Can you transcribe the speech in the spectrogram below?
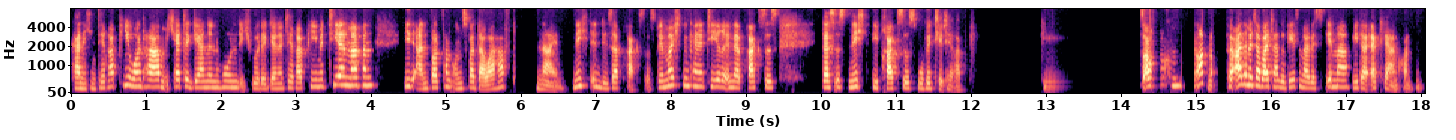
kann ich einen Therapiehund haben? Ich hätte gerne einen Hund, ich würde gerne Therapie mit Tieren machen. Die Antwort von uns war dauerhaft nein, nicht in dieser Praxis. Wir möchten keine Tiere in der Praxis. Das ist nicht die Praxis, wo wir Tiertherapie ist auch in Ordnung. Für alle Mitarbeiter gewesen, weil wir es immer wieder erklären konnten.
